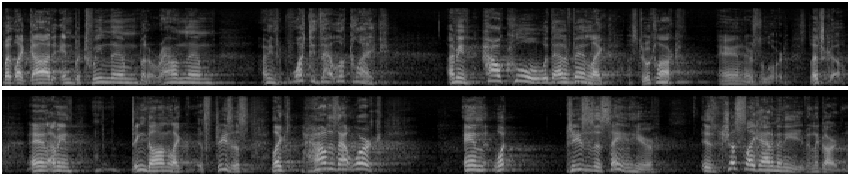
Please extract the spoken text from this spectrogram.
but like God in between them, but around them. I mean, what did that look like? I mean, how cool would that have been? Like, it's two o'clock, and there's the Lord. Let's go. And I mean, ding dong, like it's Jesus. Like, how does that work? And what Jesus is saying here is just like Adam and Eve in the garden,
